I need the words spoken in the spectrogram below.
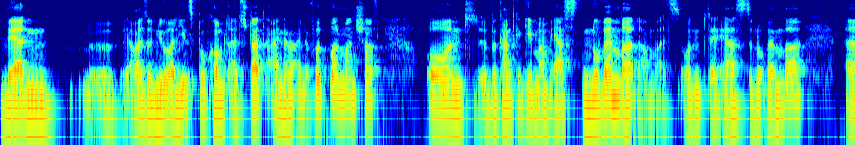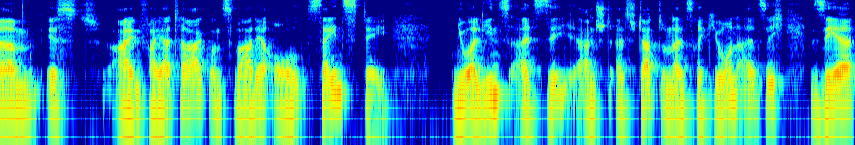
werden also New Orleans bekommt als Stadt eine, eine Footballmannschaft und äh, bekannt gegeben am 1. November damals. Und der 1. November ähm, ist ein Feiertag und zwar der All Saints Day. New Orleans als, als Stadt und als Region als sich sehr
